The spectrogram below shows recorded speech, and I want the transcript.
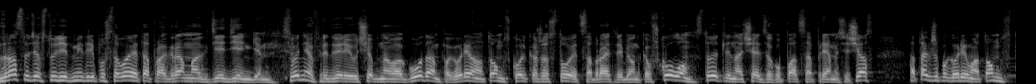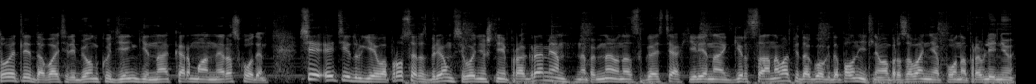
Здравствуйте, в студии Дмитрий Пустовой. Это программа «Где деньги?». Сегодня в преддверии учебного года поговорим о том, сколько же стоит собрать ребенка в школу, стоит ли начать закупаться прямо сейчас, а также поговорим о том, стоит ли давать ребенку деньги на карманные расходы. Все эти и другие вопросы разберем в сегодняшней программе. Напоминаю, у нас в гостях Елена Герсанова, педагог дополнительного образования по направлению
